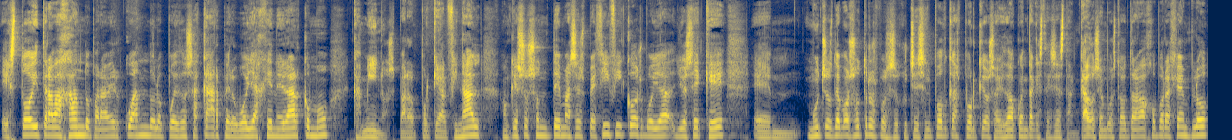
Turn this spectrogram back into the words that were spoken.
Estoy trabajando para ver cuándo lo puedo sacar, pero voy a generar como caminos. Para, porque al final, aunque esos son temas específicos, voy a. Yo sé que em, muchos de vosotros pues escuchéis el podcast porque os habéis dado cuenta que estáis estancados en vuestro trabajo, por ejemplo,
